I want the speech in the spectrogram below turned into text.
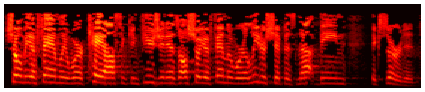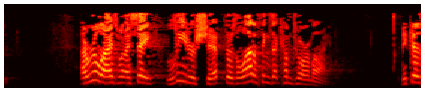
Show me a family where chaos and confusion is. I'll show you a family where leadership is not being exerted. I realize when I say leadership, there's a lot of things that come to our mind. Because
